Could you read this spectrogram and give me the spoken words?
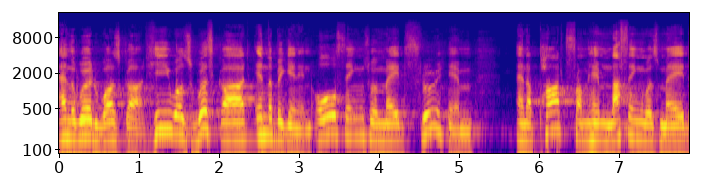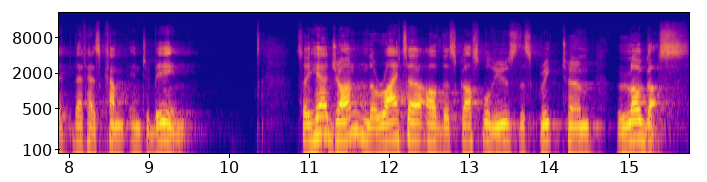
and the Word was God. He was with God in the beginning. All things were made through him, and apart from him, nothing was made that has come into being. So here, John, the writer of this gospel, used this Greek term logos.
